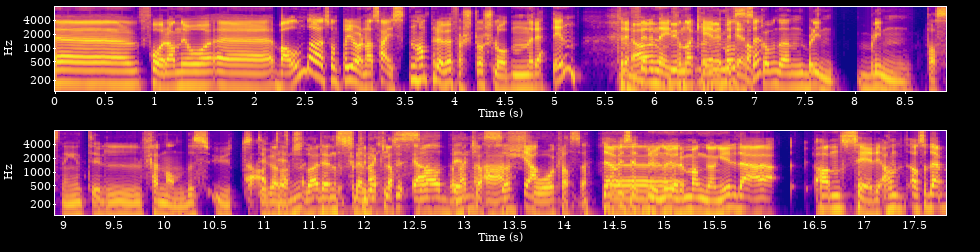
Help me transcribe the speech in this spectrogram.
eh, får han jo eh, ballen da, sånn på hjørnet av 16. Han prøver først å slå den rett inn. Treffer Ja, vi, Nathan men Ake rett må i fjeset. snakke om den blind, blindpasningen til Fernandes ut til den, Garnaccio der. den, den er klasse. Ja, den den er klasse. er så klasse. Det har vi sett Bruno Eh, gjøre mange ganger. Det er, han ser, han, altså det er,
